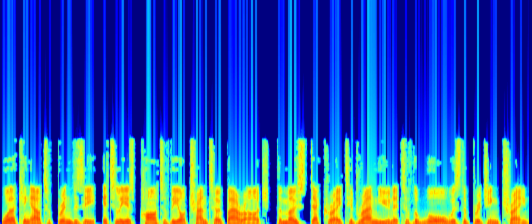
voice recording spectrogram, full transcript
working out of Brindisi, Italy as part of the Otranto barrage. The most decorated RAN unit of the war was the bridging train.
